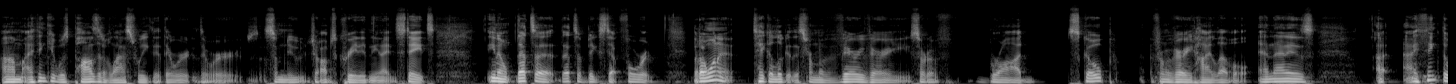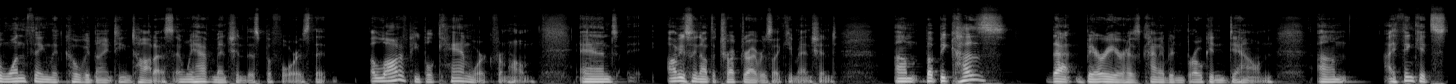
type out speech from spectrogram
Um, I think it was positive last week that there were there were some new jobs created in the United States. You know that's a that's a big step forward. But I want to take a look at this from a very very sort of broad scope, from a very high level, and that is. I think the one thing that COVID 19 taught us, and we have mentioned this before, is that a lot of people can work from home. And obviously, not the truck drivers, like you mentioned. Um, but because that barrier has kind of been broken down. Um, I think it's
